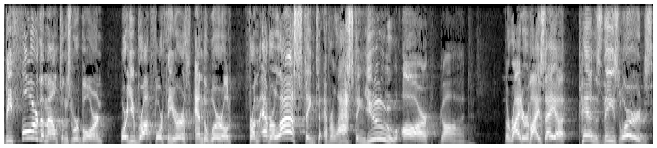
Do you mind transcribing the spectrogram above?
Before the mountains were born, or you brought forth the earth and the world, from everlasting to everlasting, you are God. The writer of Isaiah pens these words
